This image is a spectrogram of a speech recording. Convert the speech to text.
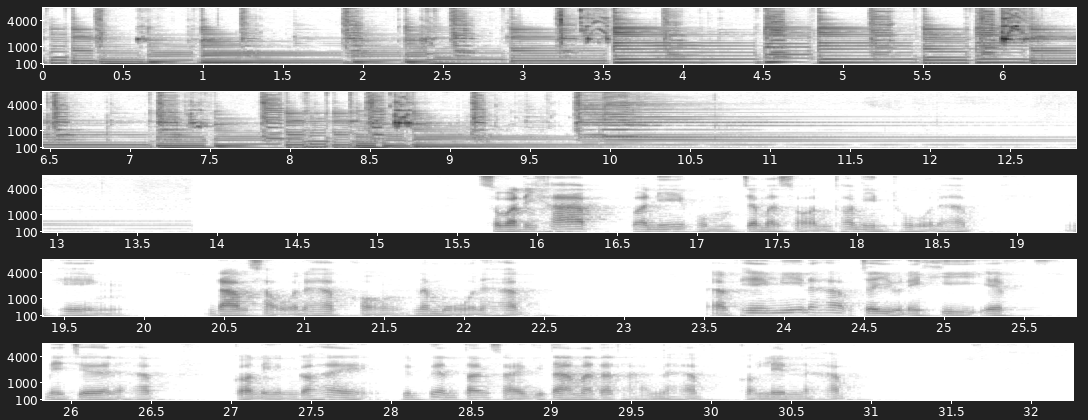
สวัสดีครับ วันนี้ผมจะมาสอนท่อนอินโทรนะครับ เพลงดาวเสานะครับของนโมนะครับเพลงนี้นะครับจะอยู่ในคีย์ F major นะครับ ก่อนอื่นก็ให้เพื่อนๆตั้งสายกีตาร์มาตรฐานนะครับ ก่อนเล่นนะครับ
